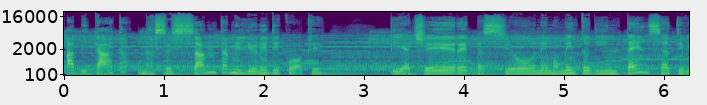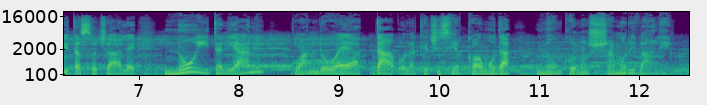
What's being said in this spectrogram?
abitata da 60 milioni di cuochi. Piacere, passione, momento di intensa attività sociale. Noi italiani quando è a tavola che ci si accomoda, non conosciamo rivali.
